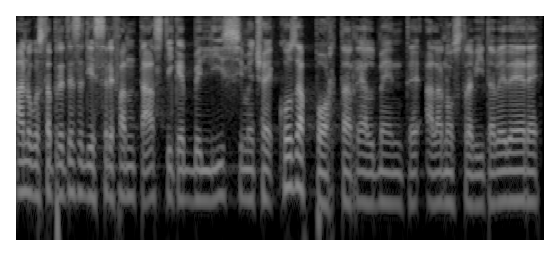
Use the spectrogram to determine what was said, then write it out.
hanno questa pretesa di essere fantastiche, bellissime, cioè cosa apporta realmente alla nostra vita vedere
